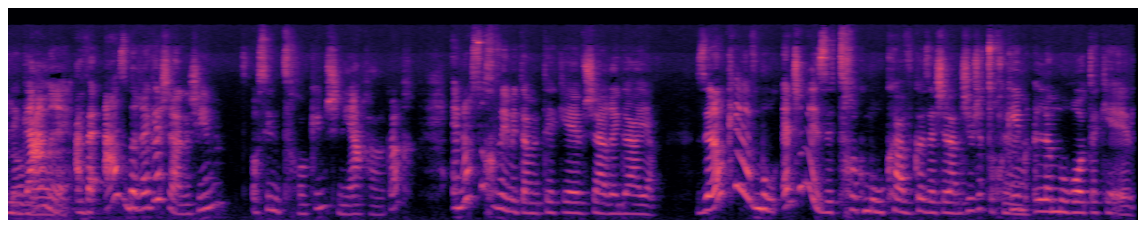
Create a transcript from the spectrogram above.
לגמרי, אבל אז ברגע שאנשים עושים צחוקים שנייה אחר כך, הם לא סוחבים איתם את הכאב שהרגע היה. זה לא כאב מור... אין שם איזה צחוק מורכב כזה של אנשים שצוחקים כן. למרות הכאב.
